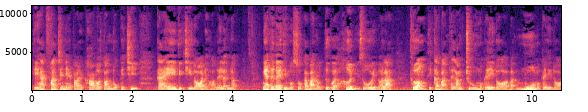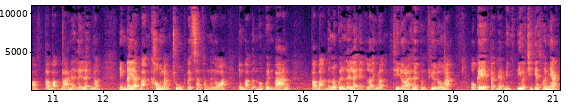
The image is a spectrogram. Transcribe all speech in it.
thì hedge fund sẽ nhảy vào để cover toàn bộ cái chi, cái vị trí đó để họ lấy lợi nhuận. Nghe tới đây thì một số các bạn đầu tư có thể hơi bị dối đó là thường thì các bạn phải làm chủ một cái gì đó, bạn mua một cái gì đó và bạn bán để lấy lợi nhuận. Nhưng đây là bạn không làm chủ một cái sản phẩm này đó, nhưng bạn vẫn có quyền bán và bạn vẫn có quyền lấy lại lợi nhuận thì điều này hơi confused đúng không ạ? Ok, vậy để mình đi vào chi tiết hơn nha.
